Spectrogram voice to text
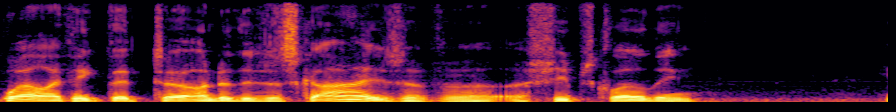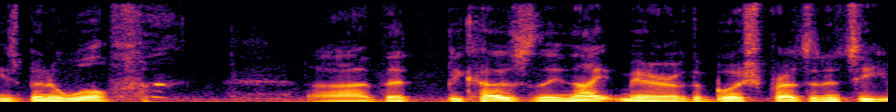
Well, I think that uh, under the disguise of uh, a sheep's clothing, he's been a wolf. Uh, that because the nightmare of the Bush presidency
